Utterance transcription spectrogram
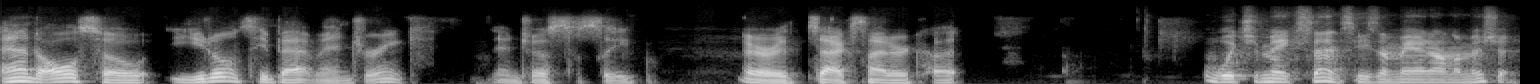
And also, you don't see Batman drink in Justice League or Zack Snyder cut. Which makes sense. He's a man on a mission.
